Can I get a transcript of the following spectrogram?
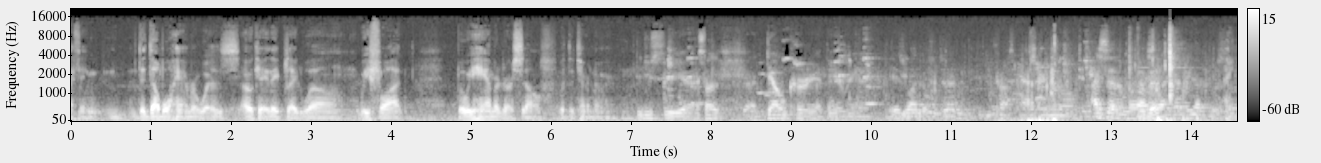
I think the double hammer was. Okay, they played well, we fought, but we hammered ourselves with the turnover. Did you see? Uh, I saw uh, Dell Curry at the arena. It was wonderful. Did you cross paths with him at all? I said hello.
